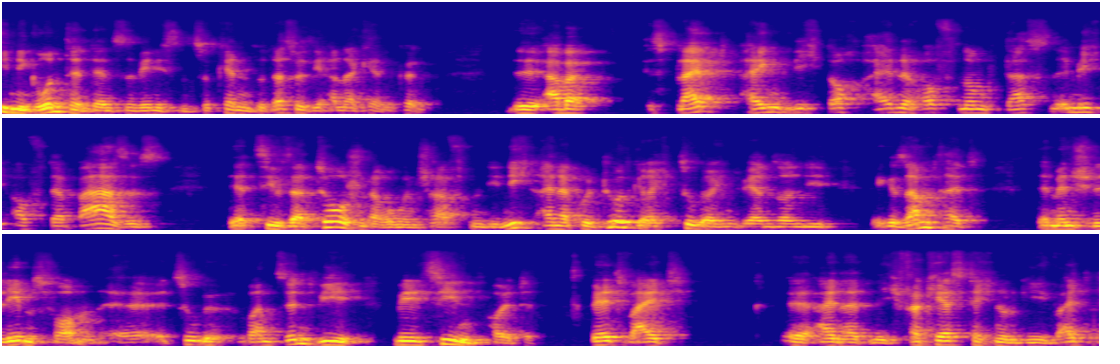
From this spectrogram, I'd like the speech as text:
in den Grundtendenzen wenigstens zu kennen, sodass wir sie anerkennen können. Äh, aber es bleibt eigentlich doch eine Hoffnung, dass nämlich auf der Basis der zivilisatorischen Errungenschaften, die nicht einer Kultur gerecht zugerechnet werden, sondern die der Gesamtheit der Menschen Lebensformen äh, zugewandt sind, wie Medizin heute, weltweit einheitlich, Verkehrstechnologie weit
